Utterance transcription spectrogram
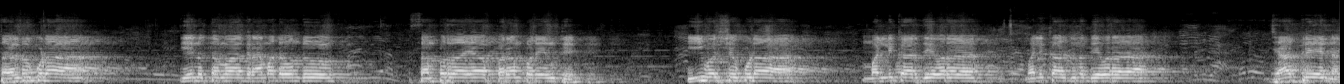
ತಾವೆಲ್ಲರೂ ಕೂಡ ಏನು ತಮ್ಮ ಗ್ರಾಮದ ಒಂದು ಸಂಪ್ರದಾಯ ಪರಂಪರೆಯಂತೆ ಈ ವರ್ಷ ಕೂಡ ಮಲ್ಲಿಕಾರ್ ದೇವರ, ಮಲ್ಲಿಕಾರ್ಜುನ ದೇವರ ಜಾತ್ರೆಯನ್ನು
